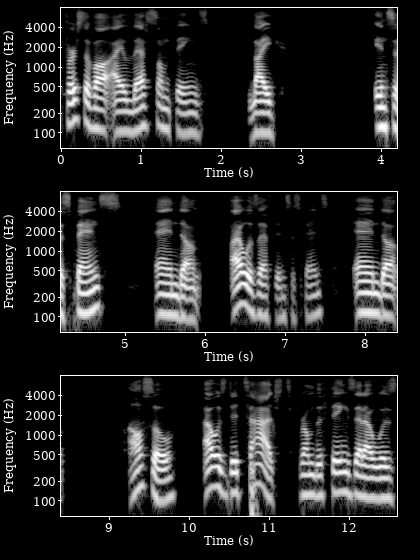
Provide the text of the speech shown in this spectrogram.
first of all, I left some things like in suspense and um, I was left in suspense and uh, also I was detached from the things that I was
